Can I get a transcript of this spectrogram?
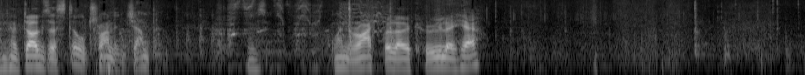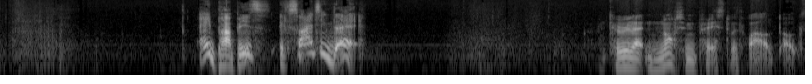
And the dogs are still trying to jump. There's one right below Karula here. Hey puppies, exciting day. Karula not impressed with wild dogs.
